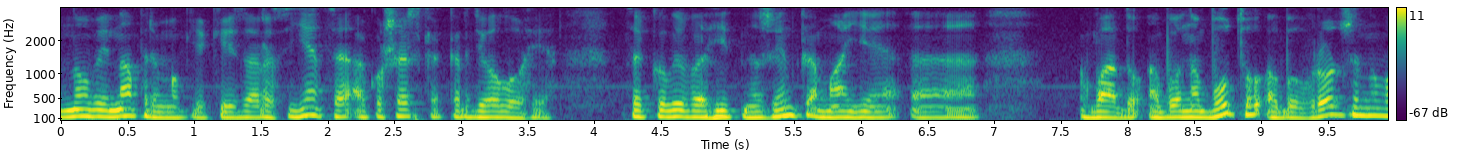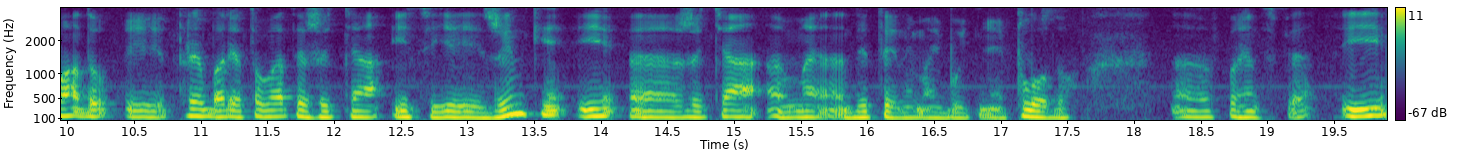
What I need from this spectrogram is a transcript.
новий напрямок, який зараз є, це акушерська кардіологія. Це коли вагітна жінка має е, ваду або набуту, або вроджену ваду, і треба рятувати життя і цієї жінки, і е, життя е, дитини майбутньої, плоду. е, В принципі, і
